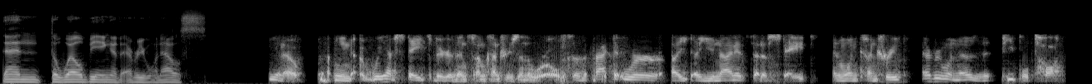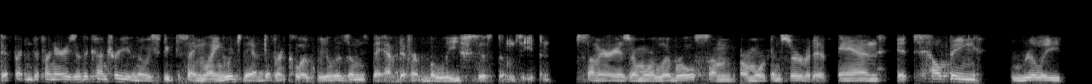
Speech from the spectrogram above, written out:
than the well being of everyone else. You know, I mean, we have states bigger than some countries in the world. So the fact that we're a, a united set of states in one country, everyone knows that people talk different in different areas of the country. Even though we speak the same language, they have different colloquialisms, they have different belief systems, even. Some areas are more liberal, some are more conservative. And it's helping really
